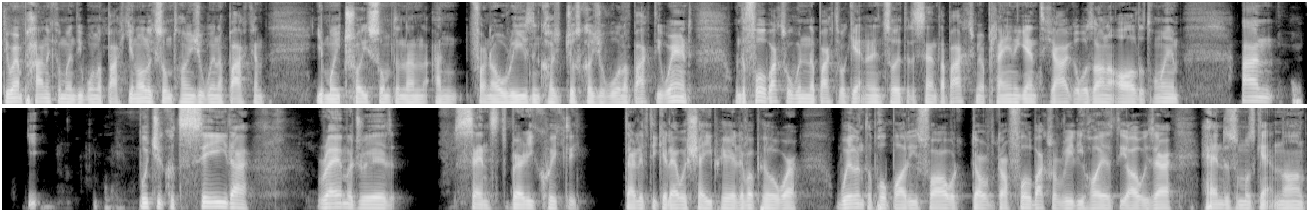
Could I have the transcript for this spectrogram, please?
they weren't panicking when they won it back. You know, like sometimes you win it back and you might try something and, and for no reason, cause, just because you won it back. They weren't. When the fullbacks were winning it back, they were getting it inside to the centre backs. We were playing again, Thiago was on it all the time. And, but you could see that Real Madrid sensed very quickly that if they get out of shape here, Liverpool were willing to put bodies forward. Their, their fullbacks were really high as they always are. Henderson was getting on.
